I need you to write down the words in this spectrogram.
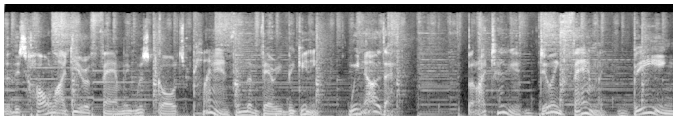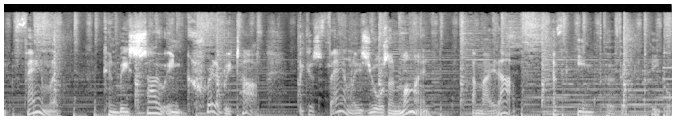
that this whole idea of family was God's plan from the very beginning. We know that. But I tell you, doing family, being family, can be so incredibly tough because families, yours and mine, are made up of imperfect people.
